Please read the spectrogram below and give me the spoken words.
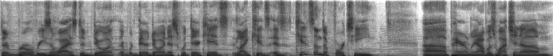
the real reason why they're doing they're doing this with their kids, like kids is kids under 14. Uh, apparently, I was watching um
